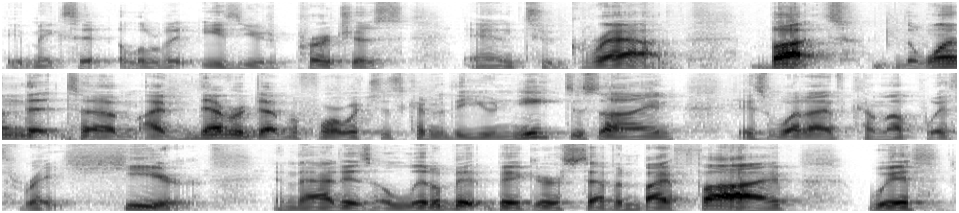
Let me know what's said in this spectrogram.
It makes it a little bit easier to purchase and to grab. But the one that um, I've never done before, which is kind of the unique design, is what I've come up with right here. And that is a little bit bigger, seven by five, with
